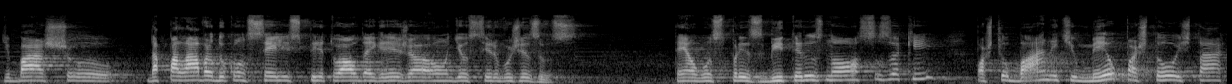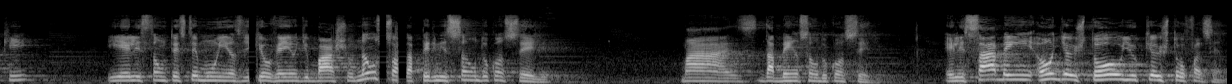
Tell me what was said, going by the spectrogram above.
debaixo da palavra do conselho espiritual da igreja onde eu sirvo Jesus. Tem alguns presbíteros nossos aqui, pastor Barnett, o meu pastor está aqui, e eles são testemunhas de que eu venho debaixo não só da permissão do conselho, mas da bênção do conselho. Eles sabem onde eu estou e o que eu estou fazendo.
